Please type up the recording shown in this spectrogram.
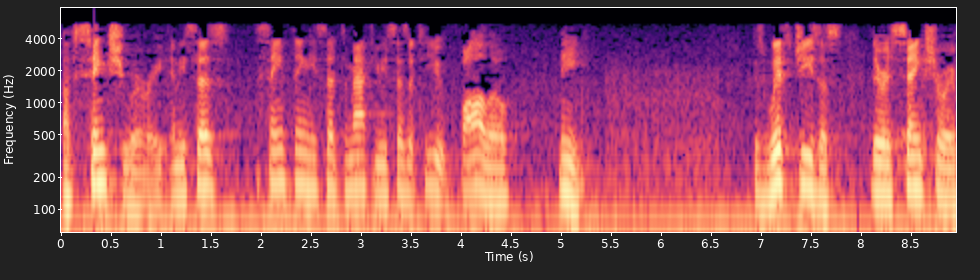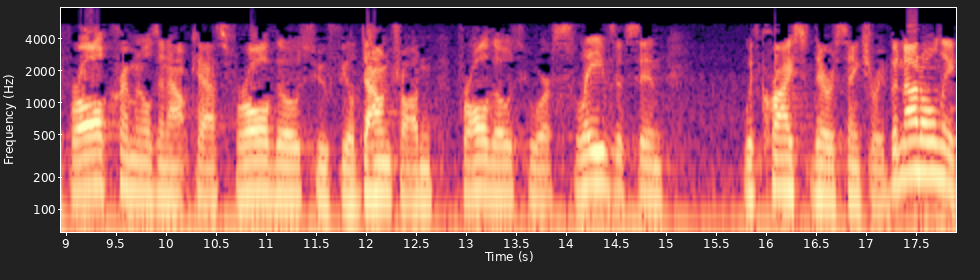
of sanctuary. And he says the same thing he said to Matthew, he says it to you follow me. Because with Jesus, there is sanctuary for all criminals and outcasts, for all those who feel downtrodden, for all those who are slaves of sin. With Christ, there is sanctuary. But not only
